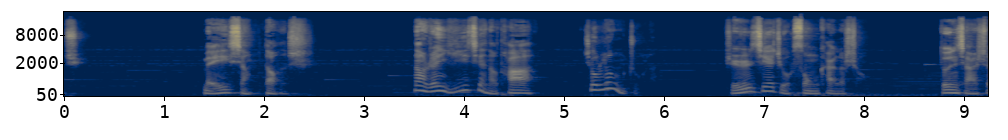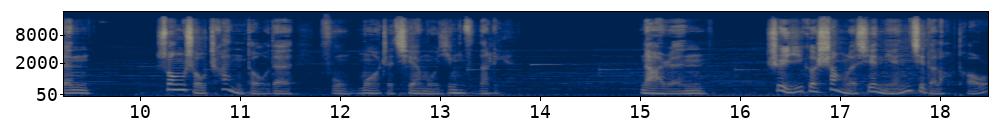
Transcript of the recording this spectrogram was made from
去。没想到的是，那人一见到他就愣住了。直接就松开了手，蹲下身，双手颤抖地抚摸着千木英子的脸。那人是一个上了些年纪的老头，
